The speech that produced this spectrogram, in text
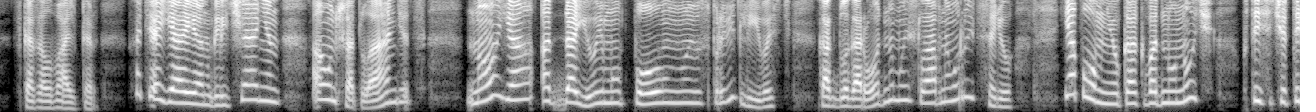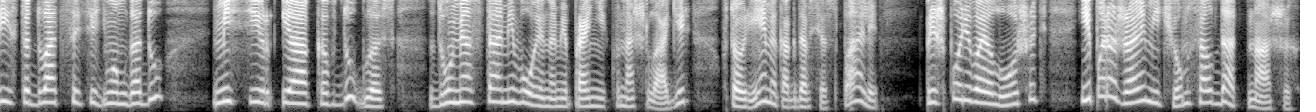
— сказал Вальтер, «хотя я и англичанин, а он шотландец, но я отдаю ему полную справедливость, как благородному и славному рыцарю. Я помню, как в одну ночь в 1327 году мессир Иаков Дуглас с двумястами воинами проник в наш лагерь, в то время, когда все спали, пришпоривая лошадь и поражая мечом солдат наших.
